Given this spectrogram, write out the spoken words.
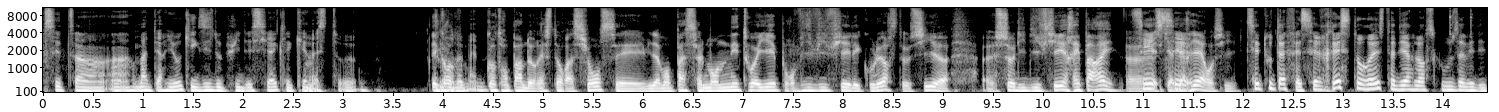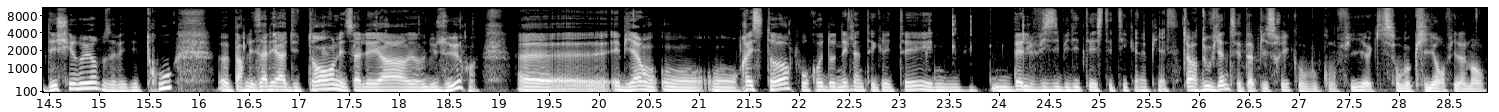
c'est un, un matériau qui existe depuis des siècles et qui Mm. reste euh, Et quand, le même. quand on parle de restauration, c'est évidemment pas seulement nettoyer pour vivifier les couleurs, c'est aussi euh, euh, solidifier, réparer euh, ce qu'il y a derrière aussi. C'est tout à fait. C'est restaurer, c'est-à-dire lorsque vous avez des déchirures, vous avez des trous euh, par les aléas du temps, les aléas, l'usure. Euh, eh bien, on, on- on restaure pour redonner de l'intégrité et une, une belle visibilité esthétique à la pièce. Alors d'où viennent ces tapisseries qu'on vous confie Qui sont vos clients finalement?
